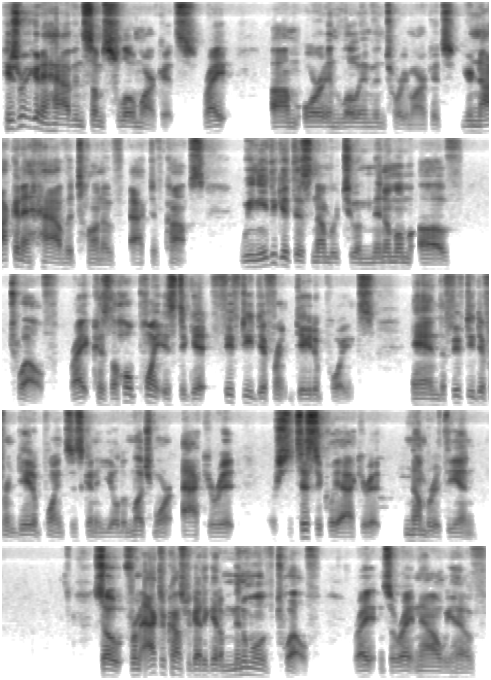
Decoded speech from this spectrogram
here's what you're going to have in some slow markets, right? Um, or in low inventory markets. You're not going to have a ton of active comps. We need to get this number to a minimum of 12, right? Because the whole point is to get 50 different data points. And the 50 different data points is going to yield a much more accurate or statistically accurate number at the end. So from active comps, we got to get a minimum of 12, right? And so right now we have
